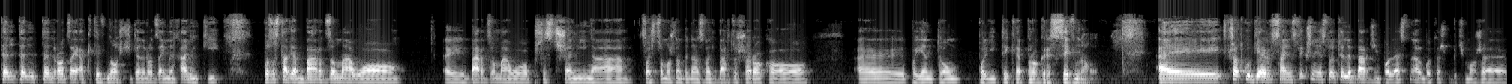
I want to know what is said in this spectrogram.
ten, ten, ten rodzaj aktywności, ten rodzaj mechaniki pozostawia bardzo mało, bardzo mało przestrzeni na coś, co można by nazwać bardzo szeroko e, pojętą politykę progresywną. W przypadku gier science fiction jest to tyle bardziej bolesne, albo też być może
